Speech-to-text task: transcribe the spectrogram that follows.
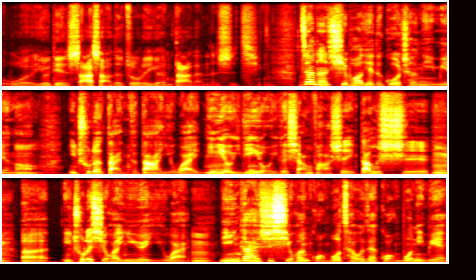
我有点傻傻的做了一个很大胆的事情。这样的起跑点的过程里面呢、你除了胆子大以外，你有一定有一个想法是，当时嗯呃，你除了喜欢音乐以外，嗯，你应该还是喜欢广播，才会在广播里面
